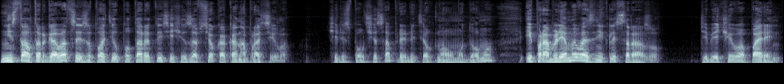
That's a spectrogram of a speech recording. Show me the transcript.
Не стал торговаться и заплатил полторы тысячи за все, как она просила. Через полчаса прилетел к новому дому, и проблемы возникли сразу. «Тебе чего, парень?»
